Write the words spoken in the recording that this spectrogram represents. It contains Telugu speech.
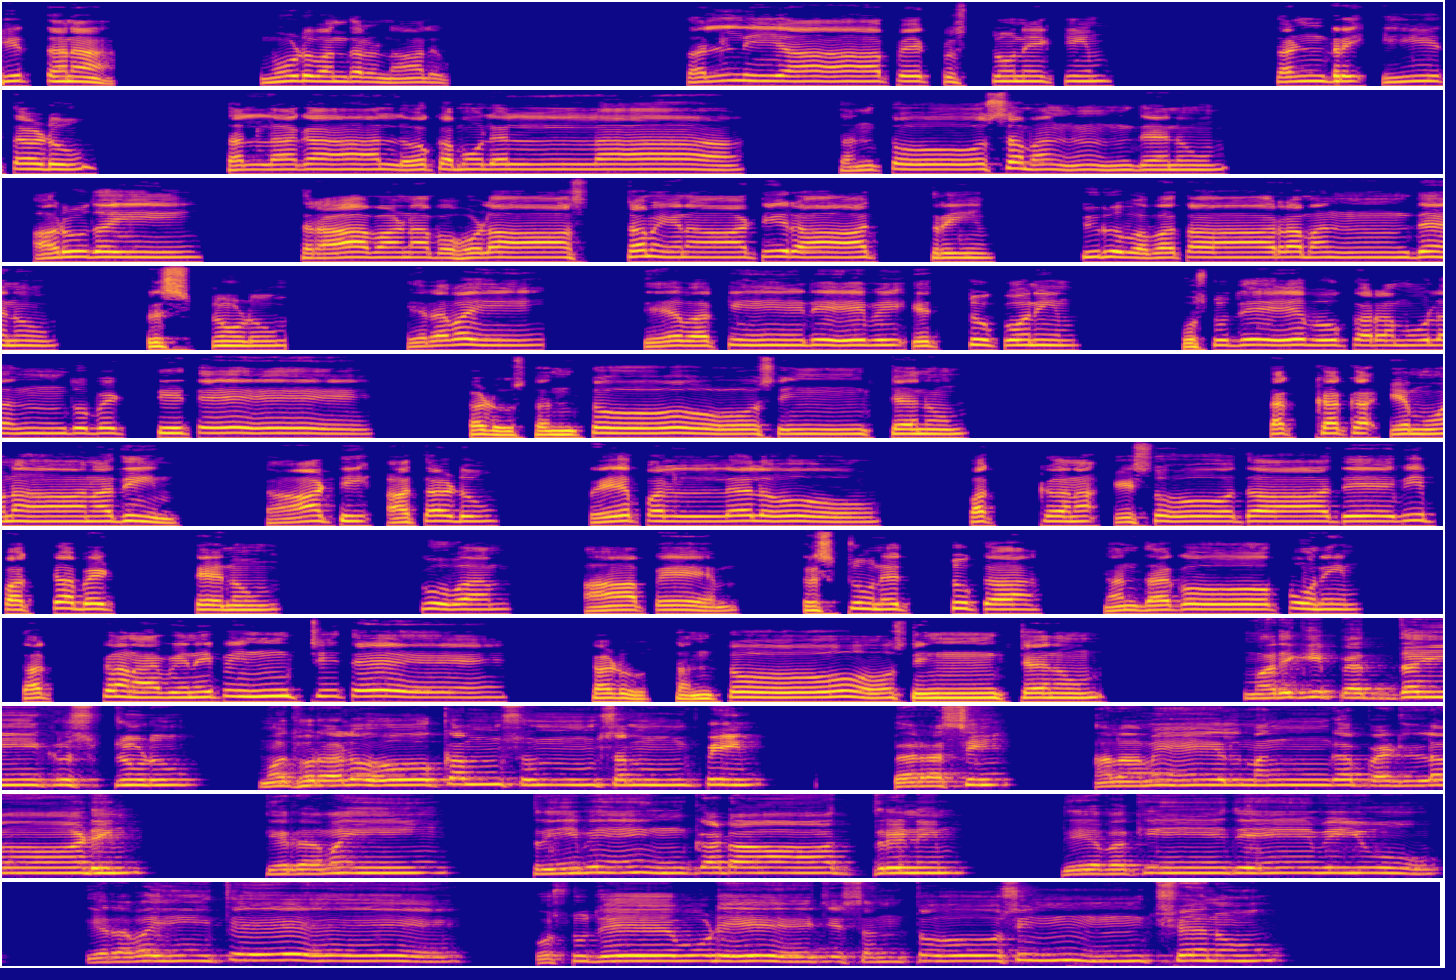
కీర్తన మూడు వందల నాలుగు తల్లి ఆపే కృష్ణునికి తండ్రి ఈతడు చల్లగా లోకములెల్లా సంతోషమందెను. అరుదై శ్రావణ బహుళాష్టమి నాటి రాత్రి తిరువవతారమందెను. కృష్ణుడు ఇరవై దేవకీదేవి ఎత్తుకొని వసుదేవు కరములందు పెట్టితే కడు సంతోషించెను. తక్కక యమునా నది దాటి అతడు రేపల్లెలో పక్కన యశోదాదేవి పక్కబెట్టెను. కువ ఆపే కృష్ణునెత్తుక నందగోపుని తక్కన వినిపించితే కడు సంతోషించెను. మరిగి పెద్దై కృష్ణుడు మధురలోకం సుంసంపి వెరసి అలమేల్మంగ పెళ్ళాడి తిరమై శ్రీవేంకటాద్రిని దేవకీదేవియు ఇరవైతే వసుదేవుడేచి సంతోషించను.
